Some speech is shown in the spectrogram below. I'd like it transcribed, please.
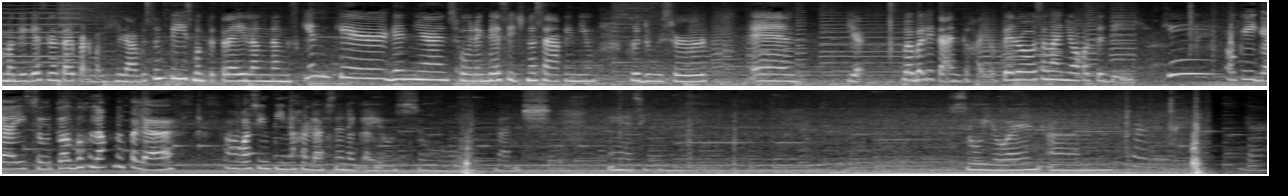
Mag-guest lang tayo para maghilabos ng face, magta-try lang ng skincare, ganyan. So, nag-message na sa akin yung producer. And, yeah, babalitaan ko kayo. Pero, samahan niyo ako today. Okay, okay guys. So, 12 o'clock na pala. Ako kasing pinaka-last na nag-ayos. So, lunch. Ayan, sige. So, yun. Um, yeah.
